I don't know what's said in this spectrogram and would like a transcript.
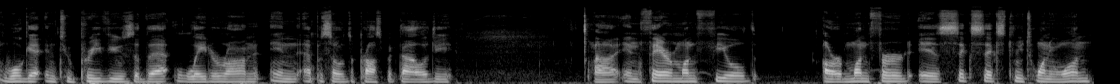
we'll get into previews of that later on in episodes of Prospectology. Uh, and Thayer Munfield, or Munford, is 6'6", 321.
